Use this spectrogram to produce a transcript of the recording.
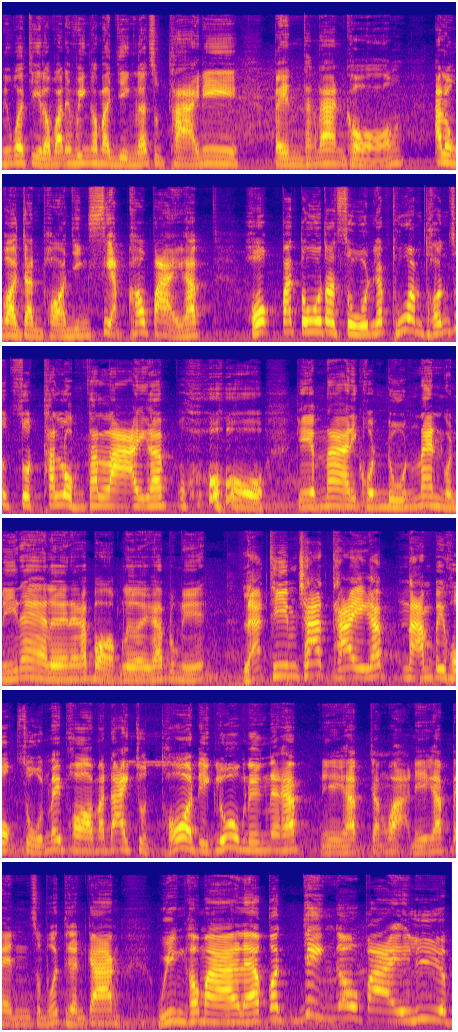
นึกว่าจิรวัตรวิ่งเข้ามายิงแล้วสุดท้ายนี่เป็นทางด้านของอารมณ์กรจันพรยิงเสียบเข้าไปครับ6ประตูต่อศูนย์ครับ ท่วมท้นสุดๆถล่มทลายครับ โอ้โห เกมหน้านี่คนดูแน่นกว่านี้แน่เลยนะครับ บอกเลยครับลูกนี้ และทีมชาติไทยครับนำไป 6-0 ไม่พอมาได้จุดโทษอีกลูกหนึ่งนะครับ นี่ครับ จังหวะนี้ครับ เป็นสมมติเถื่อนกลาง วิ่งเข้ามาแล้วก็ยิงเข้าไปเรียบ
